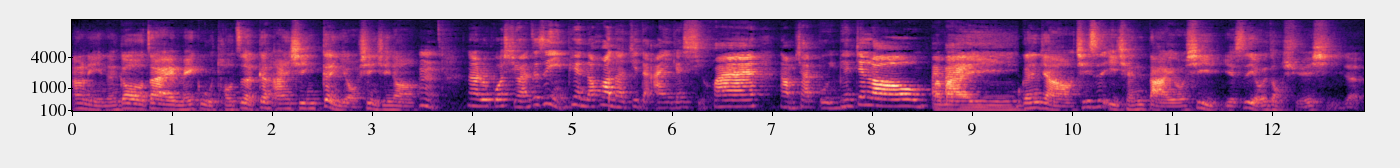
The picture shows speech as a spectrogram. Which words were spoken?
让你能够在美股投资的更安心、更有信心哦。嗯，那如果喜欢这支影片的话呢，记得按一个喜欢。那我们下一部影片见喽，拜拜。拜拜。我跟你讲哦，其实以前打游戏也是有一种学习的，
